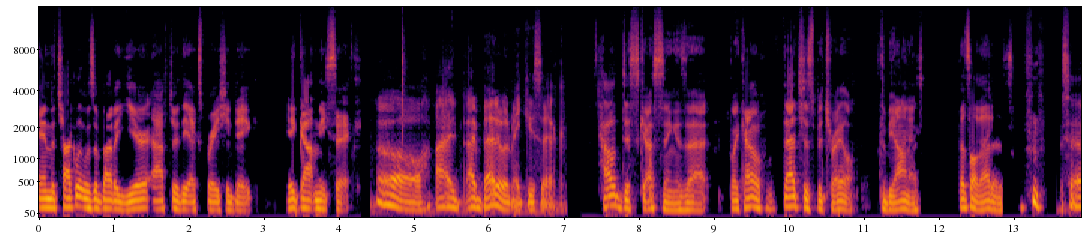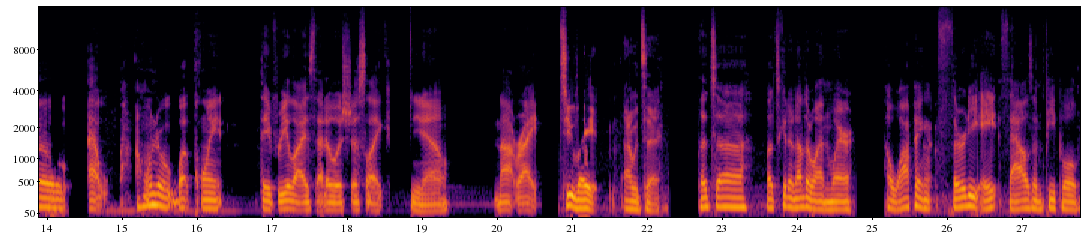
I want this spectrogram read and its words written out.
and the chocolate was about a year after the expiration date. It got me sick. Oh, I I bet it would make you sick. How disgusting is that? Like how that's just betrayal, to be honest. That's all that is. so at, I wonder what point they've realized that it was just like, you know, not right. Too late, I would say. Let's uh let's get another one where a whopping 38,000 people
